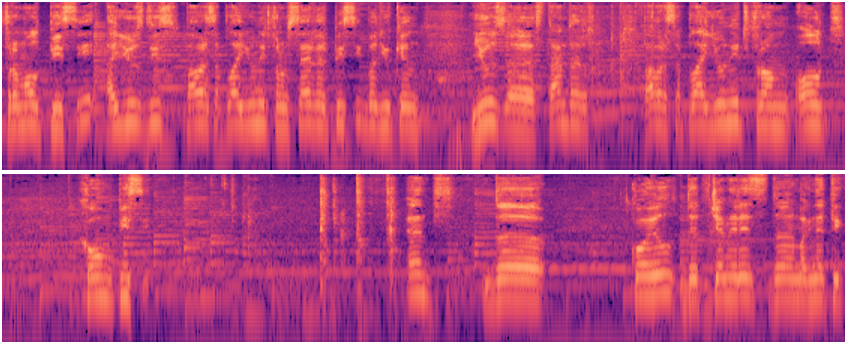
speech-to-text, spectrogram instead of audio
from old PC I use this power supply unit from server PC but you can use a standard power supply unit from old home PC and the coil that generates the magnetic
